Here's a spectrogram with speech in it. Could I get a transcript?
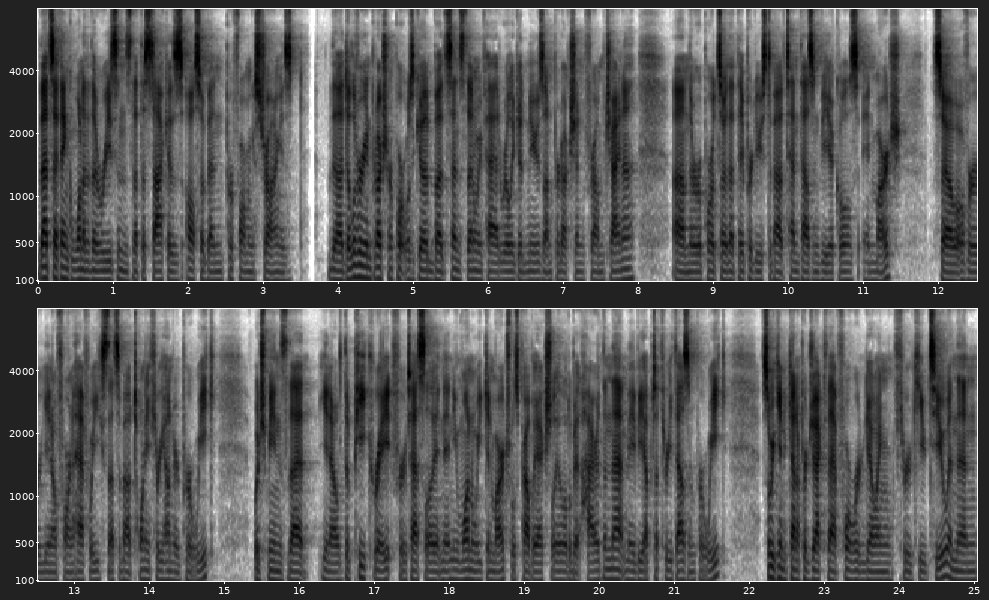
that's, I think, one of the reasons that the stock has also been performing strong is the delivery and production report was good, but since then we've had really good news on production from China. Um, the reports are that they produced about 10,000 vehicles in March. So over you know four and a half weeks, that's about 2,300 per week, which means that you know the peak rate for Tesla in any one week in March was probably actually a little bit higher than that, maybe up to 3,000 per week. So we can kind of project that forward going through Q2, and then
